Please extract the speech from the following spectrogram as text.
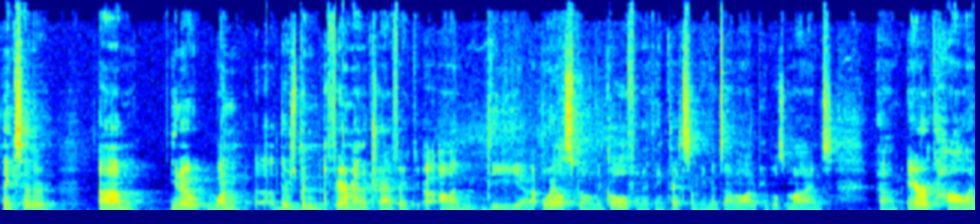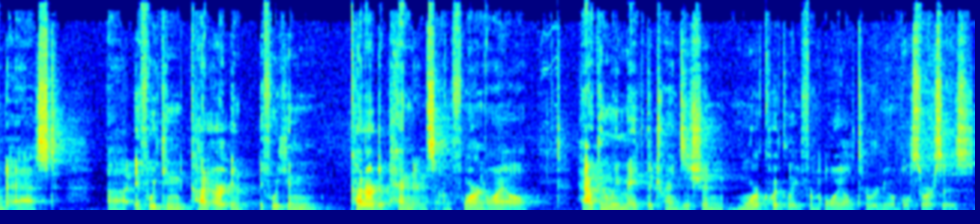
Thanks, Heather. Um, you know, one, uh, there's been a fair amount of traffic uh, on the uh, oil spill in the Gulf, and I think that's something that's on a lot of people's minds. Um, Eric Holland asked uh, if we can cut our if we can cut our dependence on foreign oil, how can we make the transition more quickly from oil to renewable sources?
